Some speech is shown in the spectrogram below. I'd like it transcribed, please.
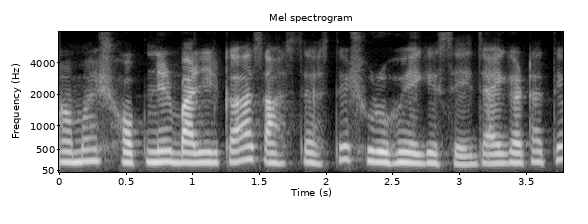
আমার স্বপ্নের বাড়ির কাজ আস্তে আস্তে শুরু হয়ে গেছে। জায়গাটাতে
